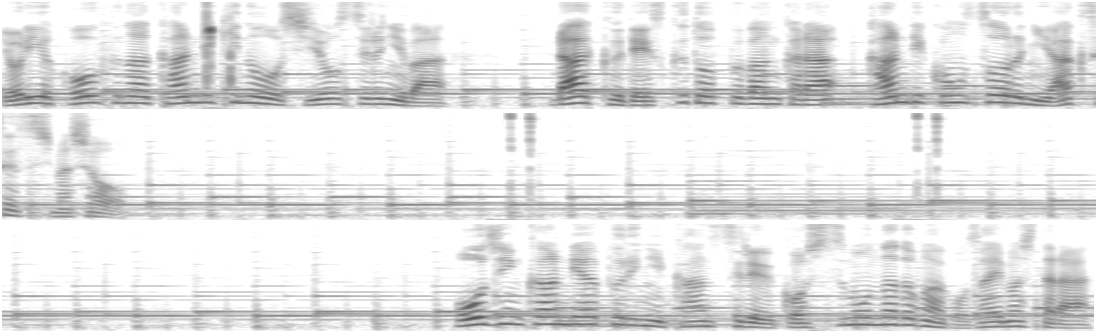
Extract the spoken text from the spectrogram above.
より豊富な管理機能を使用するにはラークデスクトップ版から管理コンソールにアクセスしましょう。法人管理アプリに関するご質問などがございましたら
